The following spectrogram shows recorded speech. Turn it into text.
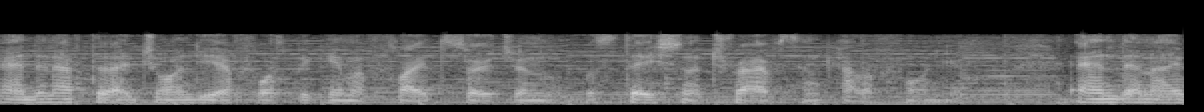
And then after I joined the Air Force, became a flight surgeon, was stationed at Travis in California. And then I,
